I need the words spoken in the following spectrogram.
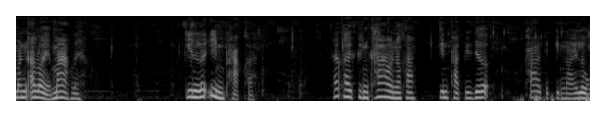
มันอร่อยมากเลย กินแล้วอิ่มผักค่ะ ถ้าใครกินข้าวนะคะ กินผักเยอะๆ ข้าวจะกินน้อยลง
